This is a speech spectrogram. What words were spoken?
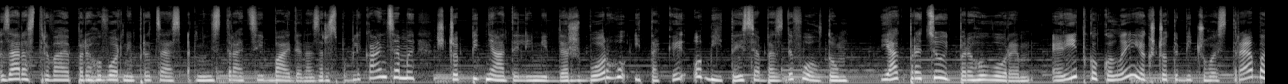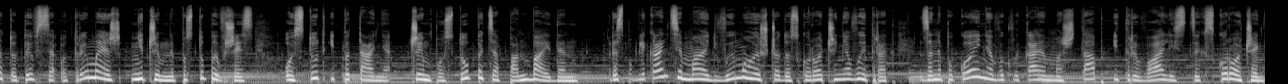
Зараз триває переговорний процес адміністрації Байдена з республіканцями, щоб підняти ліміт держборгу і таки обійтися без дефолту. Як працюють переговори? Рідко коли, якщо тобі чогось треба, то ти все отримаєш, нічим не поступившись. Ось тут і питання: чим поступиться пан Байден? Республіканці мають вимоги щодо скорочення витрат. Занепокоєння викликає масштаб і тривалість цих скорочень.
